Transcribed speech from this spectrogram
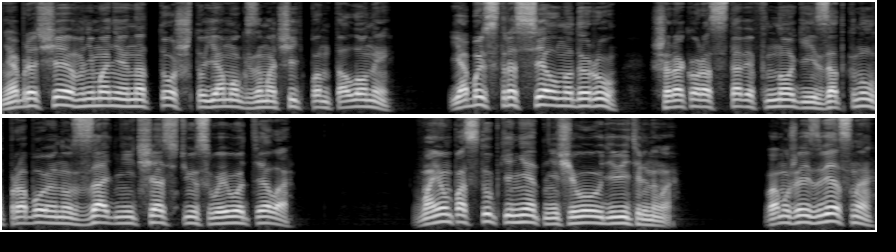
Не обращая внимания на то, что я мог замочить панталоны, я быстро сел на дыру, широко расставив ноги и заткнул пробоину задней частью своего тела. В моем поступке нет ничего удивительного. Вам уже известно,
